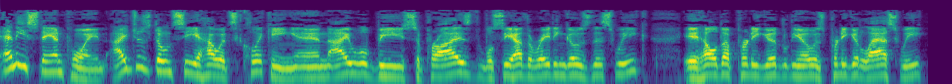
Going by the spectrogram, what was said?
any standpoint, I just don't see how it's clicking, and I will be surprised. We'll see how the rating goes this week. It held up pretty good, you know, it was pretty good last week,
